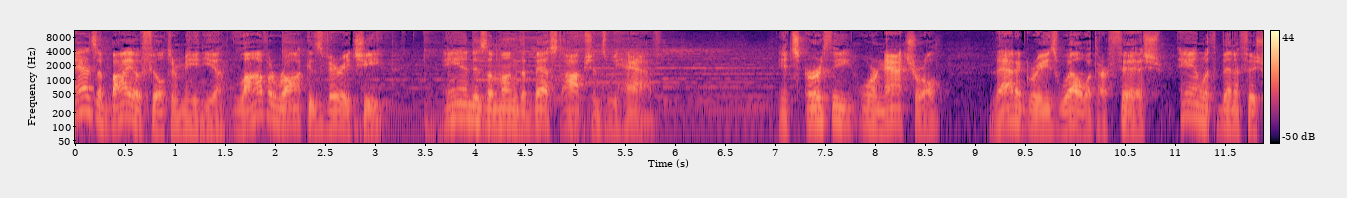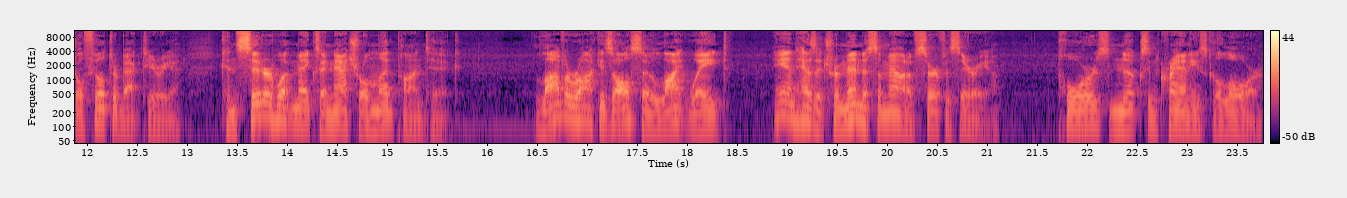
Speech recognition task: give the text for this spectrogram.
As a biofilter media, lava rock is very cheap and is among the best options we have. It's earthy or natural, that agrees well with our fish and with beneficial filter bacteria. Consider what makes a natural mud pond tick. Lava rock is also lightweight and has a tremendous amount of surface area. Pores, nooks, and crannies galore.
